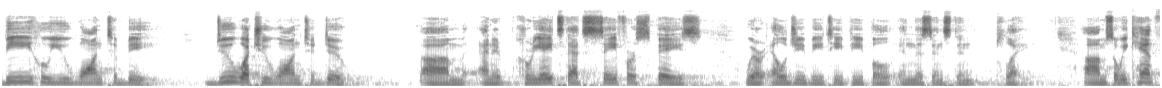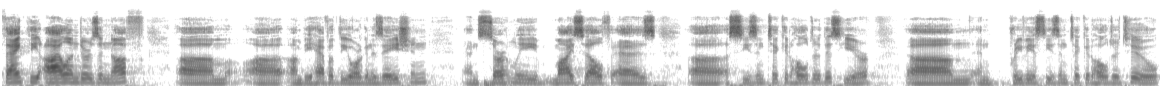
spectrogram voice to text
be who you want to be, do what you want to do. Um, and it creates that safer space where LGBT people, in this instant, play. Um, so we can't thank the Islanders enough um, uh, on behalf of the organization, and certainly myself as uh, a season ticket holder this year um, and previous season ticket holder too,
